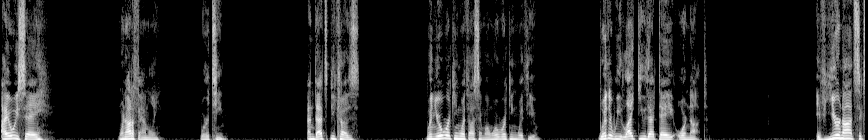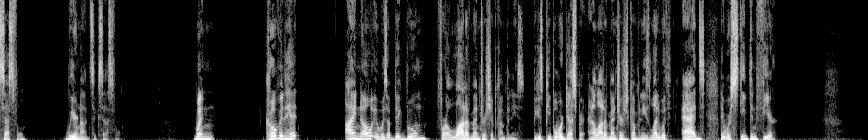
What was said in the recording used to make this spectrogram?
I always say we're not a family, we're a team. And that's because when you're working with us and when we're working with you, whether we like you that day or not, if you're not successful, we're not successful. When COVID hit, I know it was a big boom for a lot of mentorship companies because people were desperate. And a lot of mentorship companies led with ads that were steeped in fear.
